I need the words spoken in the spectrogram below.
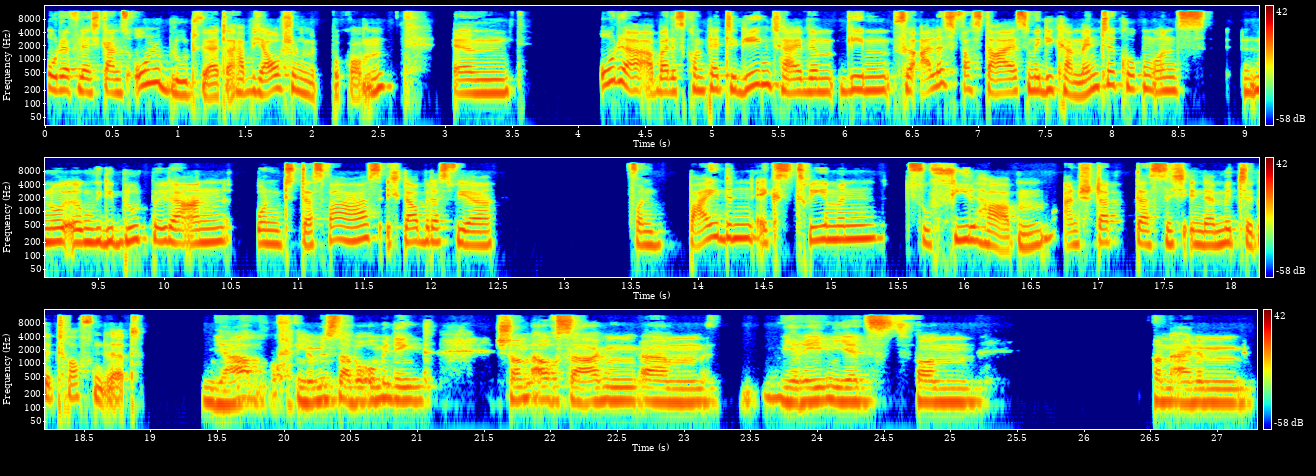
oder vielleicht ganz ohne Blutwerte, habe ich auch schon mitbekommen. Ähm, oder aber das komplette Gegenteil. Wir geben für alles, was da ist, Medikamente, gucken uns nur irgendwie die Blutbilder an und das war's. Ich glaube, dass wir von beiden Extremen zu viel haben, anstatt dass sich in der Mitte getroffen wird. Ja, wir müssen aber unbedingt schon auch sagen, ähm, wir reden jetzt von, von einem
